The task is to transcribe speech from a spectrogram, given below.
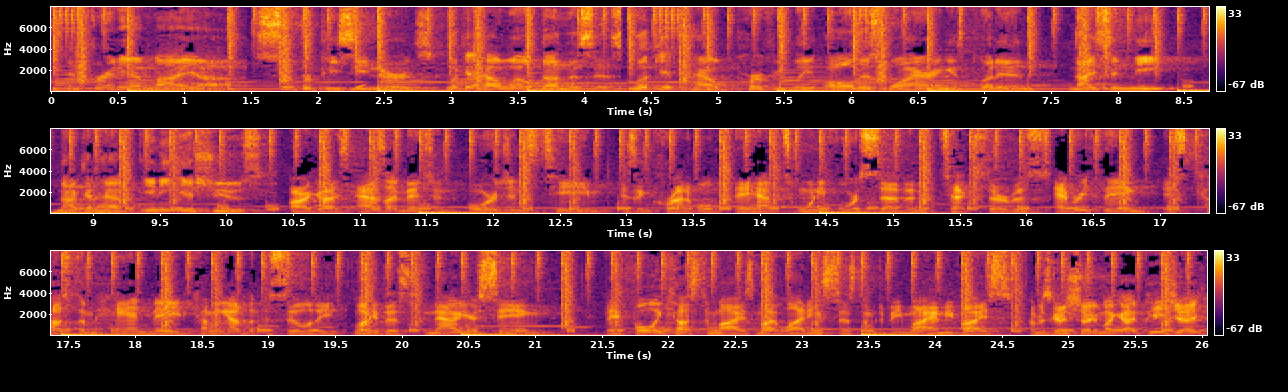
And for any of my uh, super PC nerds, look at how well done this is. Look at how perfectly all this wiring is put in, nice and neat, not gonna have any issues. All right guys, as I mentioned, Origin's team is incredible. They have 24-7 tech service. Everything is custom handmade coming out of the facility. Look at this, now you're seeing they fully customized my lighting system to be Miami Vice. I'm just gonna show you my guy, PJ.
